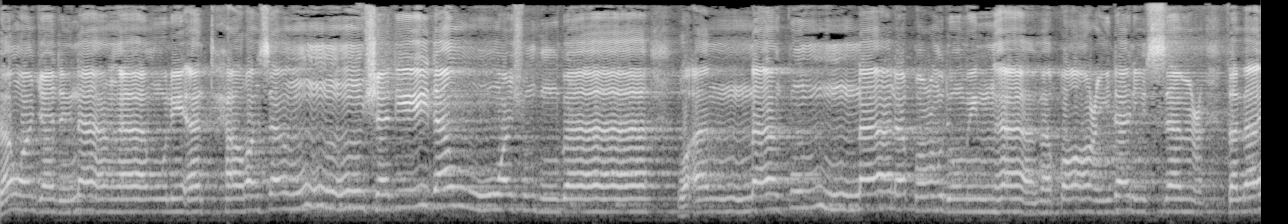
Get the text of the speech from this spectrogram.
فوجدناها ملئت حرسا شديدا وشهبا وأنا كنا نقعد منها مقاعد للسمع فمن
